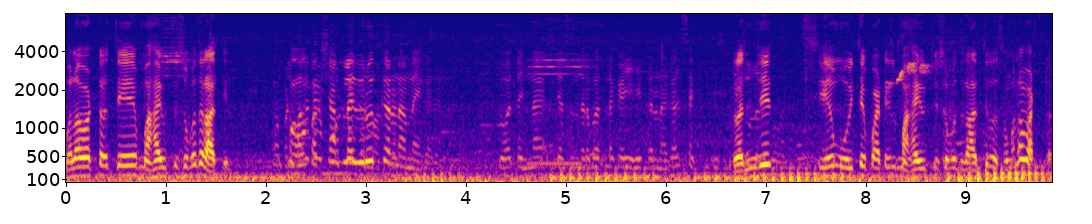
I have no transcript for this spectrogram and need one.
मला वाटतं ते महायुतीसोबत राहतील. पक्ष आपला विरोध करणार नाही का? त्यांना? किंवा त्यांना त्या संदर्भातलं काही हे करणार का? रणजित सिंह मोहिते पाटील महायुतीसोबत राहतील असं मला वाटतं.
